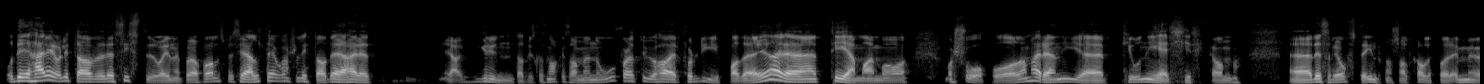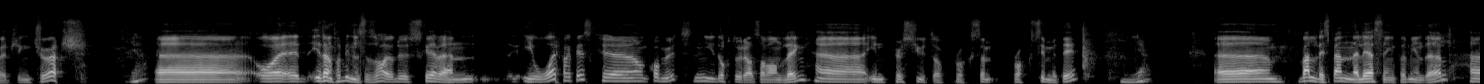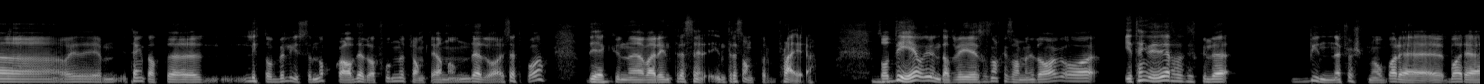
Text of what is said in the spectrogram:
Og Det her er jo litt av det siste du var inne på, i hvert fall. spesielt. Det jo kanskje litt av det her ja, grunnen til at vi skal snakke sammen nå. For at du har fordypa deg i det temaet med å, med å, se på de her nye pionerkirkene. Eh, det som vi ofte internasjonalt kaller for emerging church. Ja. Uh, og I den forbindelse så har jo du skrevet en i år faktisk uh, kom ut, ny doktorgradsavhandling, uh, 'In Pursuit of Proxim Proximity'. Ja. veldig spennende lesing for min del. og jeg, jeg, tenkte at litt å belyse noe av det du har funnet fram til gjennom det du har sett på, det kunne være interessant for flere. Så Det er jo grunnen til at vi skal snakke sammen i dag. og jeg tenkte at jeg skulle begynne først med å bare, bare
